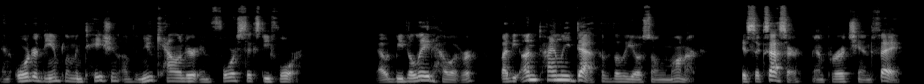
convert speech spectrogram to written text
and ordered the implementation of the new calendar in 464. That would be delayed, however, by the untimely death of the Liusong monarch. His successor, Emperor Qianfei,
